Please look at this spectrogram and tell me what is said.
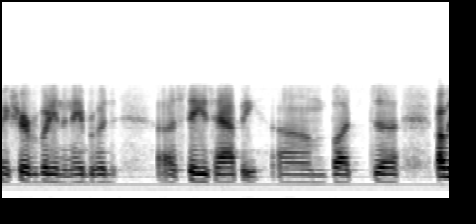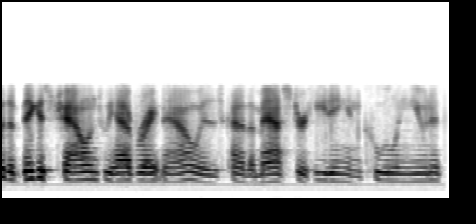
make sure everybody in the neighborhood uh, stays happy. Um, but uh, probably the biggest challenge we have right now is kind of the master heating and cooling unit.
